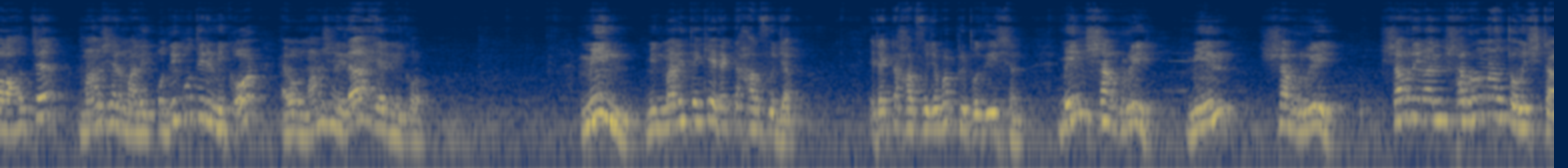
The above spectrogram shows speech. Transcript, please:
বলা হচ্ছে মানুষের মালিক অধিপতির নিকট এবং মানুষের ইলাহের নিকট। মিন মিন মানি থেকে এটা একটা হারফুজা এটা একটা হারফুজা বা প্রিপোজিশন মিন শাররি মিন শাররি। শাররি মানে হচ্ছে অনিষ্টা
